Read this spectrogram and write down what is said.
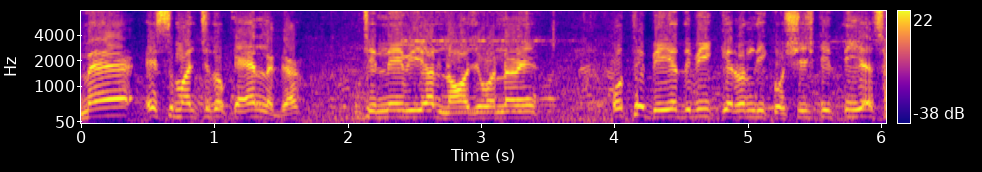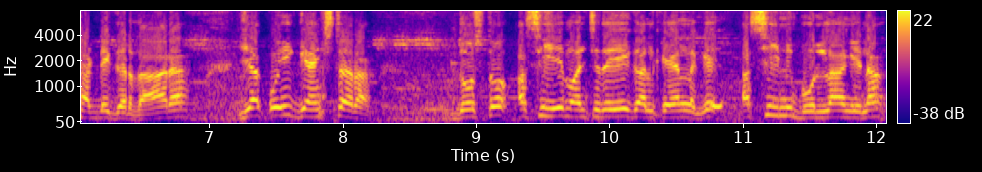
ਮੈਂ ਇਸ ਮੰਚ ਤੋਂ ਕਹਿਣ ਲੱਗਾ ਜਿੰਨੇ ਵੀ ਆ ਨੌਜਵਾਨਾਂ ਨੇ ਉੱਥੇ ਬੇਅਦਬੀ ਕਰਨ ਦੀ ਕੋਸ਼ਿਸ਼ ਕੀਤੀ ਹੈ। ਸਾਡੇ ਗਰਦਾਰ ਆ ਜਾਂ ਕੋਈ ਗੈਂਗਸਟਰ ਆ ਦੋਸਤੋ ਅਸੀਂ ਇਹ ਮੰਚ ਤੇ ਇਹ ਗੱਲ ਕਹਿਣ ਲੱਗੇ ਅਸੀਂ ਨਹੀਂ ਬੋਲਾਂਗੇ ਨਾ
